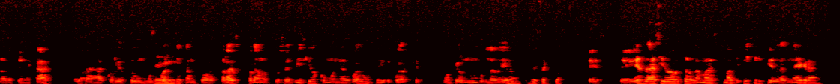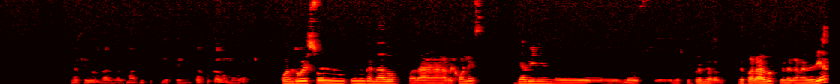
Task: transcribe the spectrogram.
la de Tenecac, esa corrida estuvo muy Sí. fuerte, tanto atrás para nuestro servicio como en el sé si recuerdas que rompieron un burladero. Exacto. Este, esa ha sido ahorita la más, más difícil, Piedras Negras. Ha sido la, las más difíciles que nos ha tocado mover. Cuando es un, un ganado para rejones, ya vienen eh, los, los Preparados. preparados de la ganadería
